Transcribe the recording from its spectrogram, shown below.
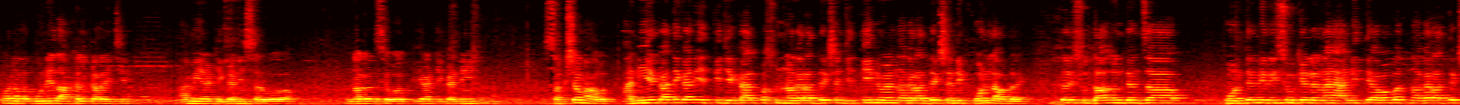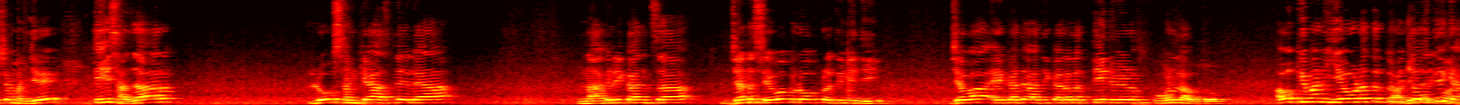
कोणाला गुन्हे दाखल करायचे आम्ही या ठिकाणी सर्व नगरसेवक या ठिकाणी सक्षम आहोत. आणि एक अधिकारी आहेत की जे कालपासून नगराध्यक्षांची तीन वेळ नगराध्यक्षांनी फोन लावलाय तरी सुद्धा अजून त्यांचा फोन त्यांनी रिसिव्ह केला नाही आणि त्याबाबत नगराध्यक्ष म्हणजे तीस हजार लोकसंख्या असलेल्या नागरिकांचा जनसेवक लोकप्रतिनिधी जेव्हा एखाद्या अधिकाऱ्याला तीन वेळ फोन लावतो अहो किमान एवढं तर तुम्ही अधिकारी तसदी कोण? घ्या.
